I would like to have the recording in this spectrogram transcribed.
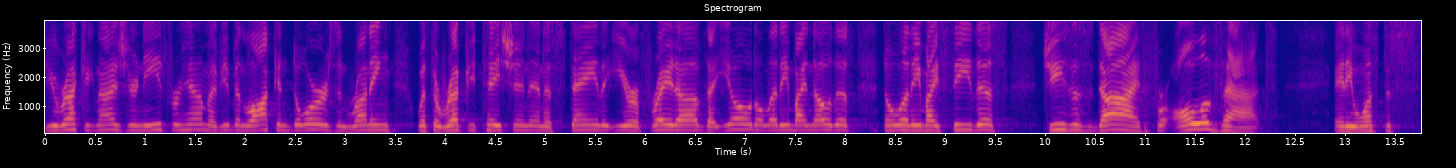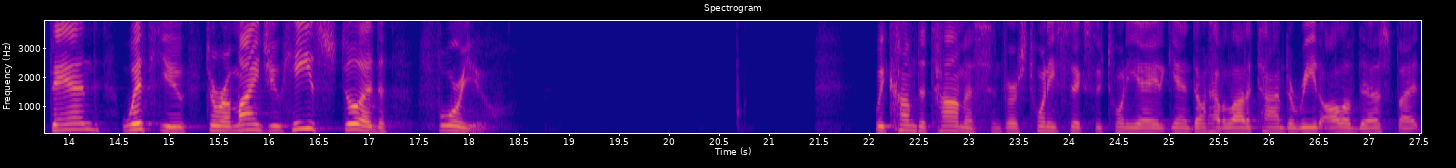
Do you recognize your need for him? Have you been locking doors and running with a reputation and a stain that you're afraid of? That, yo, don't let anybody know this, don't let anybody see this. Jesus died for all of that, and he wants to stand with you to remind you he stood for you. We come to Thomas in verse 26 through 28. Again, don't have a lot of time to read all of this, but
